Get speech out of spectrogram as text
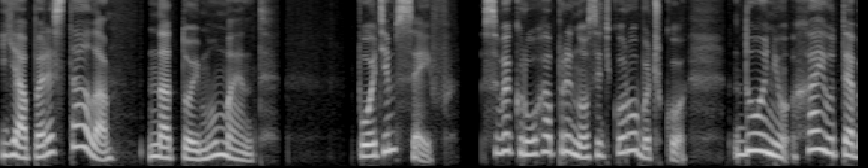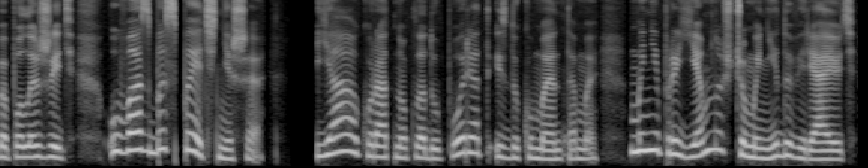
Я перестала на той момент. Потім сейф. Свекруха приносить коробочку. Доню, хай у тебе полежить, у вас безпечніше. Я акуратно кладу поряд із документами. Мені приємно, що мені довіряють.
